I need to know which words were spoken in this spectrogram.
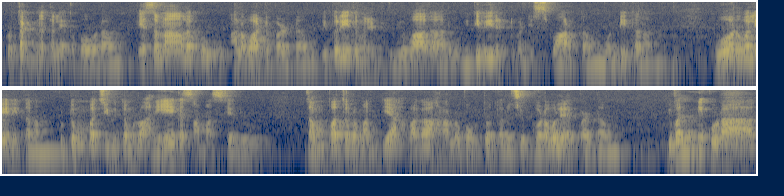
కృతజ్ఞత లేకపోవడం వ్యసనాలకు అలవాటు పడడం విపరీతమైనటువంటి వివాదాలు మితిమీరినటువంటి స్వార్థం మొండితనం ఓర్వలేనితనం కుటుంబ జీవితంలో అనేక సమస్యలు దంపతుల మధ్య అవగాహన లోపంతో తరచు గొడవలు ఏర్పడడం ఇవన్నీ కూడా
